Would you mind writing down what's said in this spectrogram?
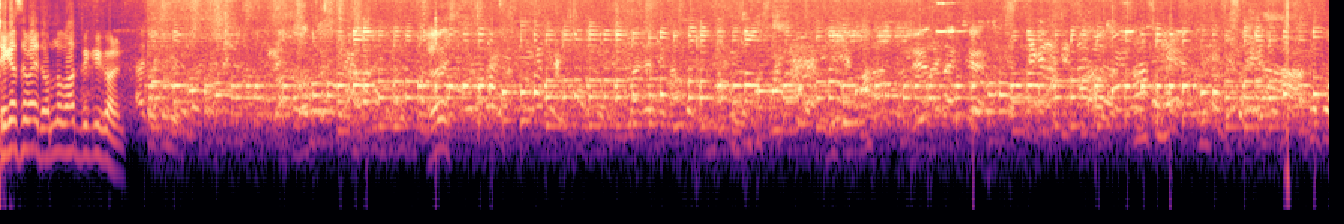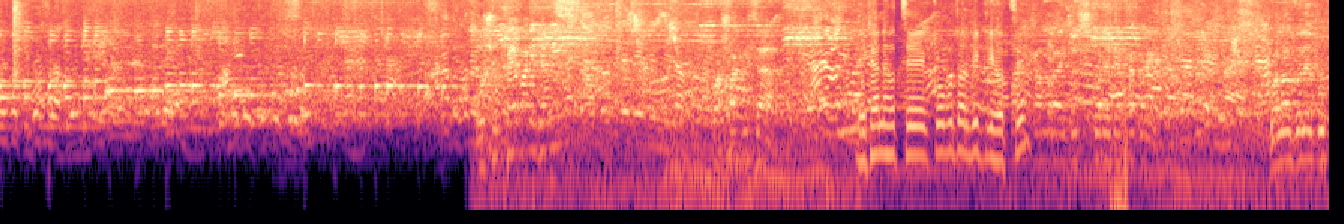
ঠিক আছে ভাই ধন্যবাদ বিক্রি করেন। এখানে হচ্ছে কবুতর বিক্রি হচ্ছে। গলা জলে বুক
